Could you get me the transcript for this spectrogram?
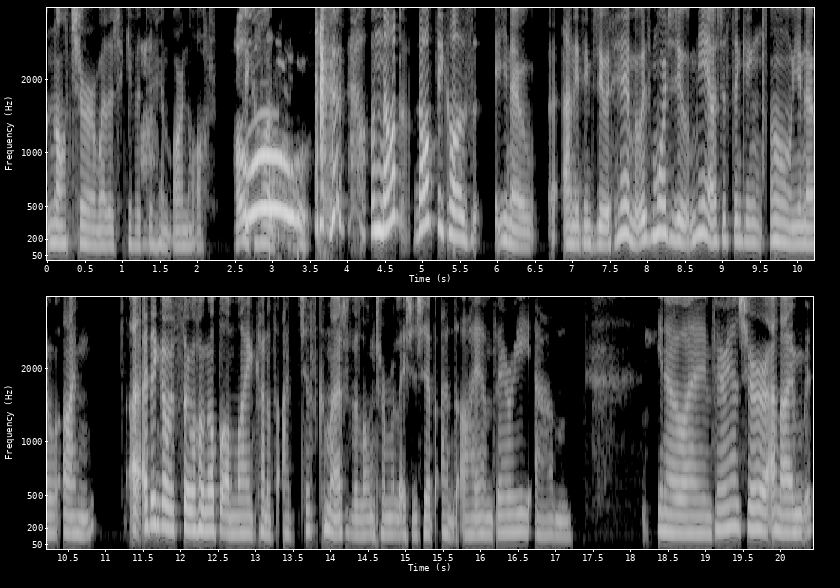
not sure whether to give it to him or not. Oh, well, not not because you know anything to do with him. It was more to do with me. I was just thinking, oh, you know, I'm. I think I was so hung up on my kind of. I've just come out of a long term relationship, and I am very, um, you know, I'm very unsure, and I'm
